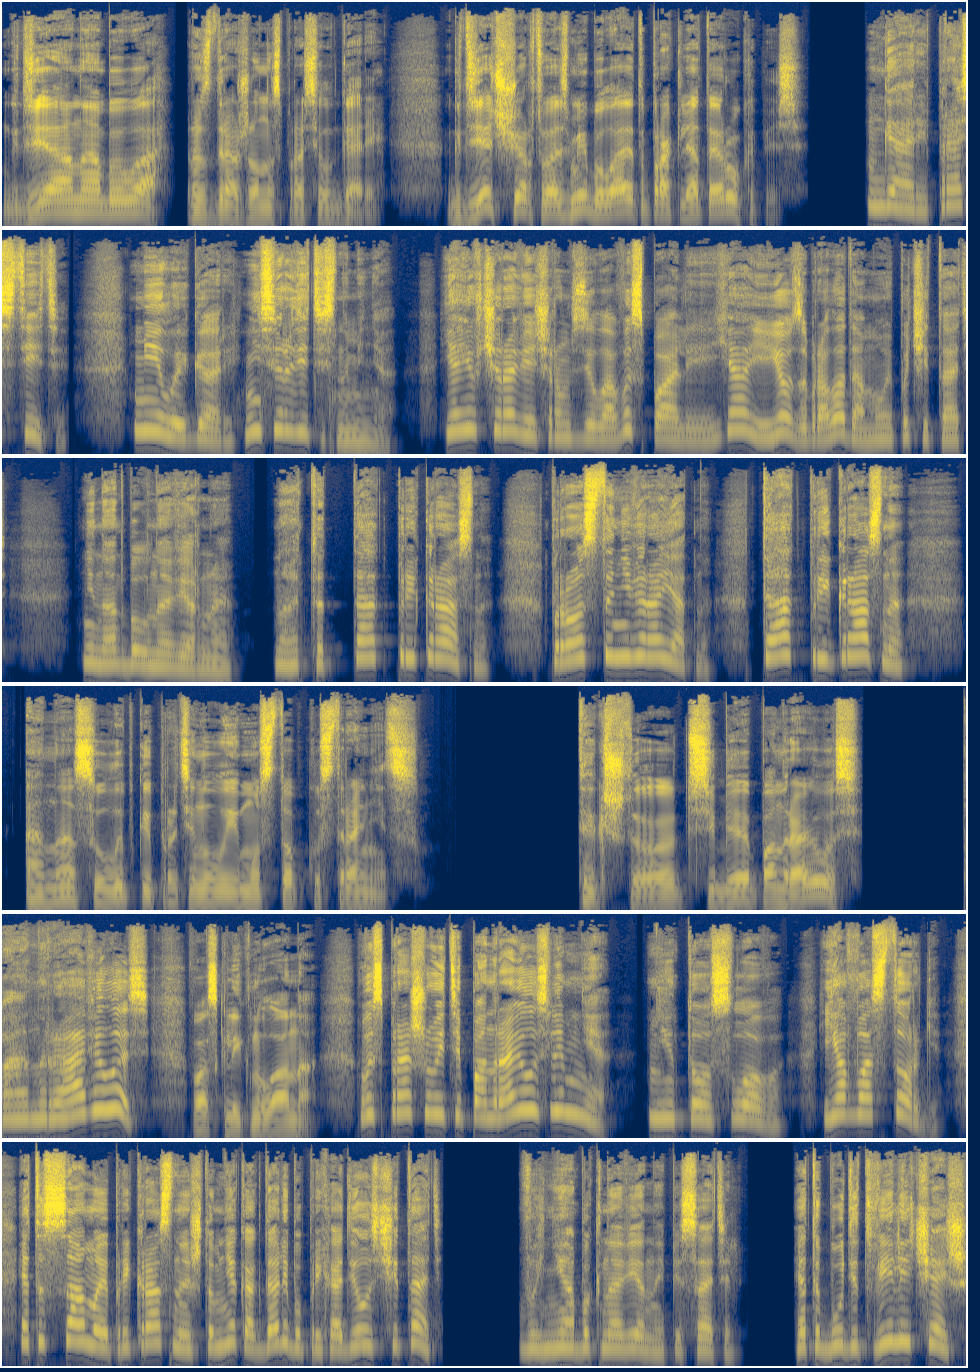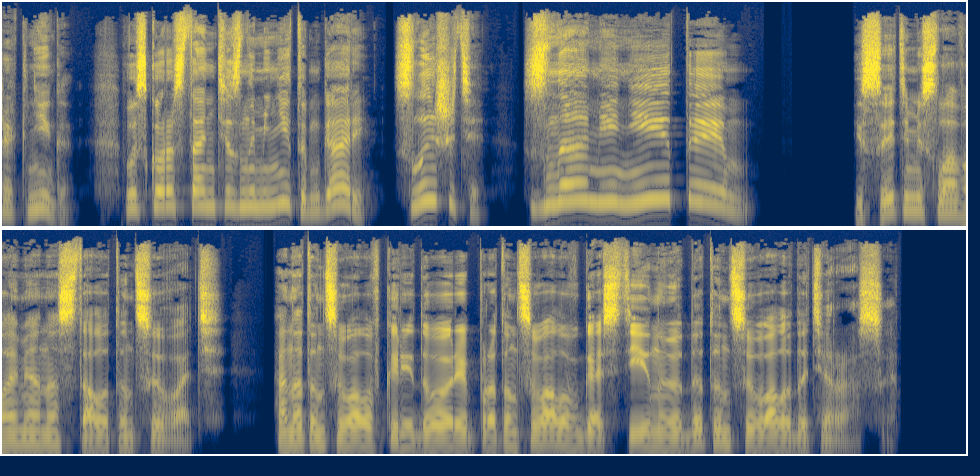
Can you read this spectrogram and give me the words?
«Где она была?» — раздраженно спросил Гарри. «Где, черт возьми, была эта проклятая рукопись?» «Гарри, простите. Милый Гарри, не сердитесь на меня. Я ее вчера вечером взяла, вы спали, и я ее забрала домой почитать. Не надо было, наверное. Но это так прекрасно! Просто невероятно! Так прекрасно!» Она с улыбкой протянула ему стопку страниц. «Так что, тебе понравилось?» «Понравилось?» — воскликнула она. «Вы спрашиваете, понравилось ли мне?» «Не то слово. Я в восторге. Это самое прекрасное, что мне когда-либо приходилось читать. Вы необыкновенный писатель. Это будет величайшая книга. Вы скоро станете знаменитым, Гарри. Слышите? Знаменитым!» И с этими словами она стала танцевать. Она танцевала в коридоре, протанцевала в гостиную, дотанцевала до террасы.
